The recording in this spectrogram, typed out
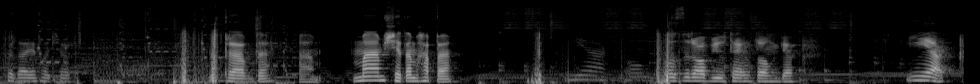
sprzedaje chociaż. Naprawdę. Mam, mam 7 HP. To zrobił ten zombiak? Jak?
